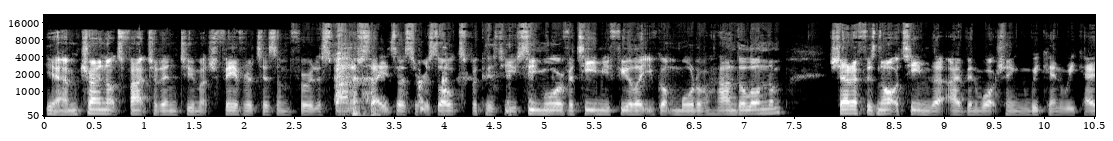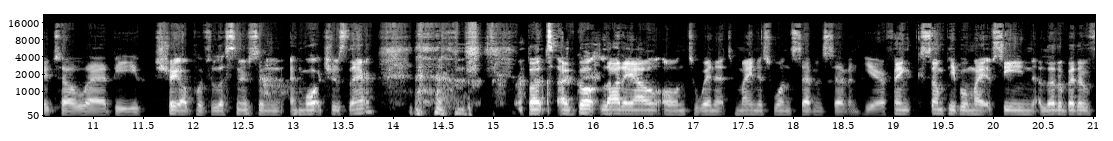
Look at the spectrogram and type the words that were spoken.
Yeah, I'm trying not to factor in too much favoritism for the Spanish sides as a result, because you see more of a team, you feel like you've got more of a handle on them. Sheriff is not a team that I've been watching week in, week out. I'll uh, be straight up with the listeners and, and watchers there. but I've got La Real on to win at minus 177 here. I think some people might have seen a little bit of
